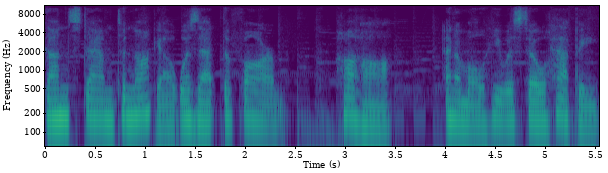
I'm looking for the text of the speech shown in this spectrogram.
Gunstam Tanaka was at the farm. Haha. Animal he was so happy.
